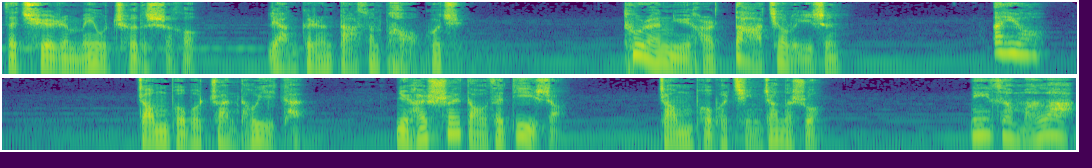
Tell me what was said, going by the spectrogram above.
在确认没有车的时候，两个人打算跑过去。突然，女孩大叫了一声：“哎呦！”张婆婆转头一看，女孩摔倒在地上。张婆婆紧张的说：“你怎么了？”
